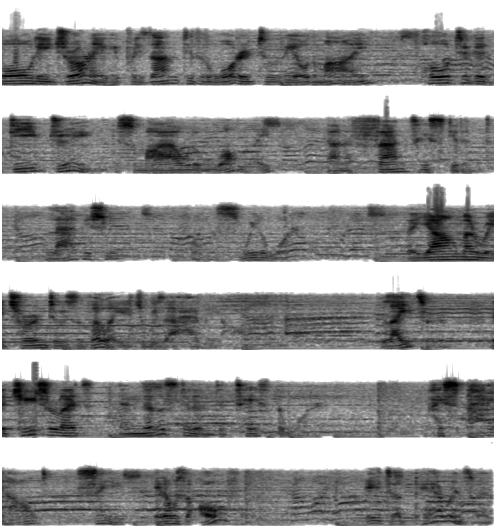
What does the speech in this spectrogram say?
four-day journey, he presented the water to the old man who took a deep drink, smiled warmly, and thanked his student lavishly for the sweet water. The young man returned to his village with a happy heart. Later, the teacher let another student taste the water. He spat it out, saying it was awful. Its appearance had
